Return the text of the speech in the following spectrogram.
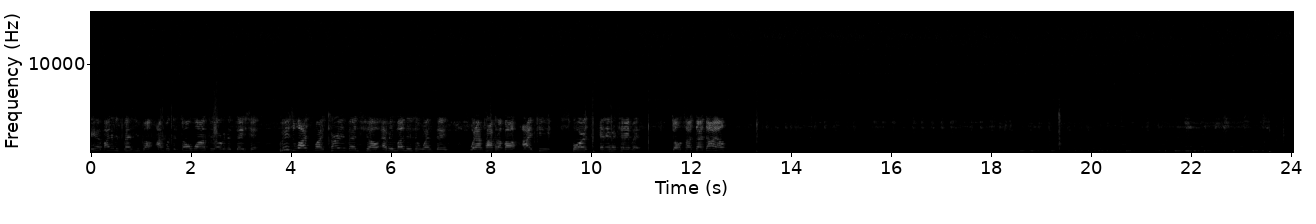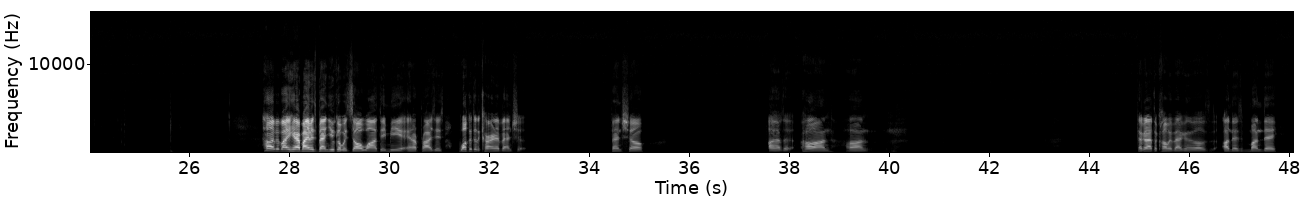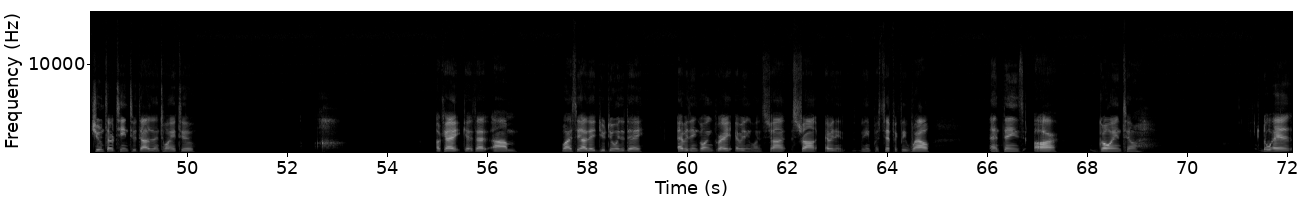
here. My name is Ben Yuko. I'm with the Zone 103 organization. Please watch my current event show every Mondays and Wednesdays when I'm talking about IT, sports, and entertainment. Don't touch that dial. Hello, everybody. Here, my name is Ben Yuko with Zowanti Media Enterprises. Welcome to the current event, sh- event show. I have to hold on, hold on. They're gonna have to call me back those on this Monday, June 13, 2022. Okay, cause that um, want to see how they you doing today. Everything going great. Everything going strong, strong. Everything being pacifically well, and things are going to the way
